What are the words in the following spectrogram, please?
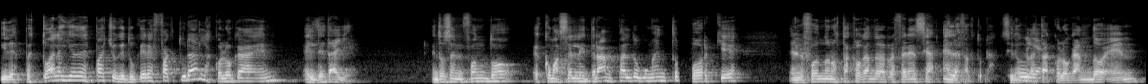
y después todas las guías de despacho que tú quieres facturar las colocas en el detalle. Entonces, en el fondo, es como hacerle trampa al documento porque en el fondo no estás colocando la referencia en la factura, sino que la Ya. estás colocando en,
